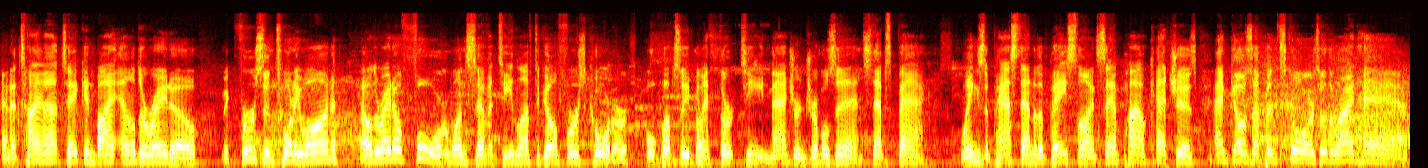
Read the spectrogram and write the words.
and a timeout taken by El Dorado. McPherson 21, El Dorado 4, 117 left to go first quarter. Bullpups lead by 13. Madron dribbles in, steps back, Wings the pass down to the baseline. Sam Pyle catches and goes up and scores with the right hand.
